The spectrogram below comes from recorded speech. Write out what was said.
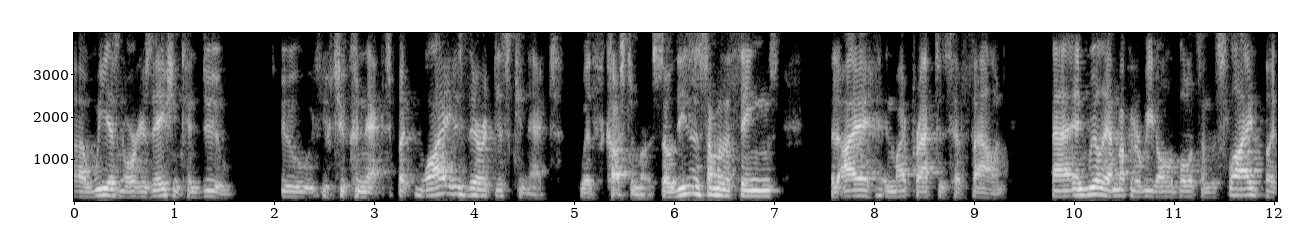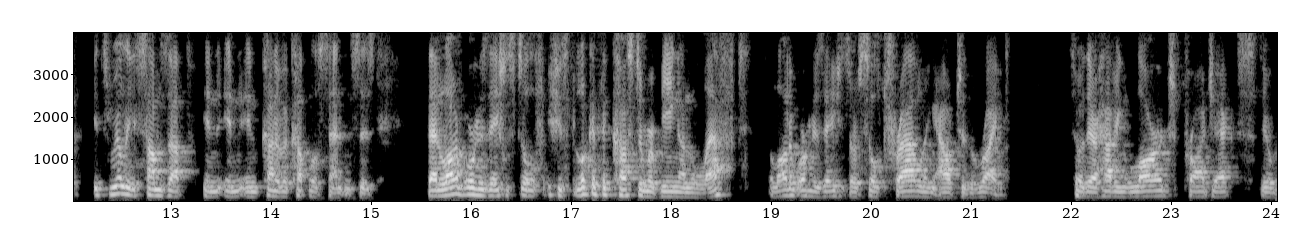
uh, we as an organization can do to, to connect. But why is there a disconnect with customers? So these are some of the things that I, in my practice, have found. Uh, and really, I'm not going to read all the bullets on the slide, but it's really it sums up in, in, in kind of a couple of sentences that a lot of organizations still, if you look at the customer being on the left, a lot of organizations are still traveling out to the right. So they're having large projects. They're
